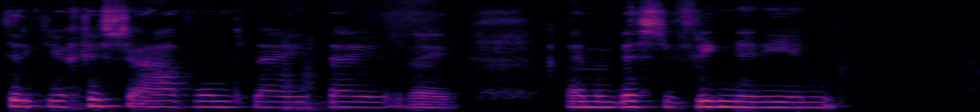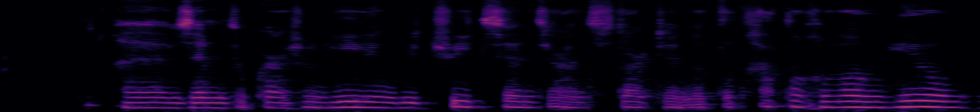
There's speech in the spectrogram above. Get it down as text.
zit ik hier gisteravond bij, bij, bij, bij mijn beste vrienden die in uh, we zijn met elkaar zo'n healing retreat center aan het starten. En dat, dat gaat dan gewoon heel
